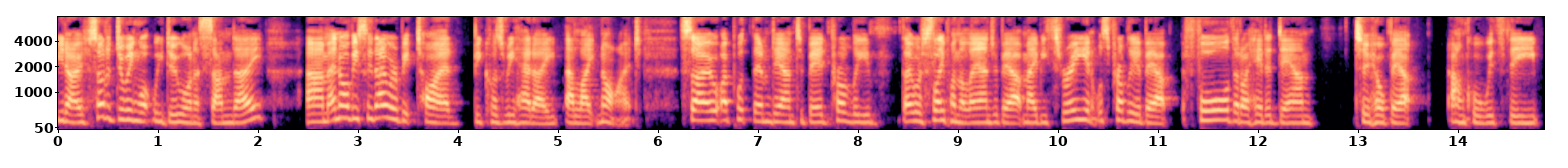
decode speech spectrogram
you know, sort of doing what we do on a Sunday. Um, and obviously they were a bit tired because we had a, a late night. So I put them down to bed. Probably they were asleep on the lounge about maybe three, and it was probably about four that I headed down to help out Uncle with the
